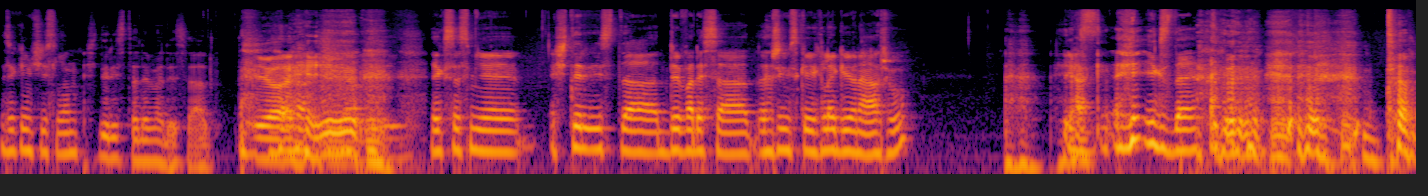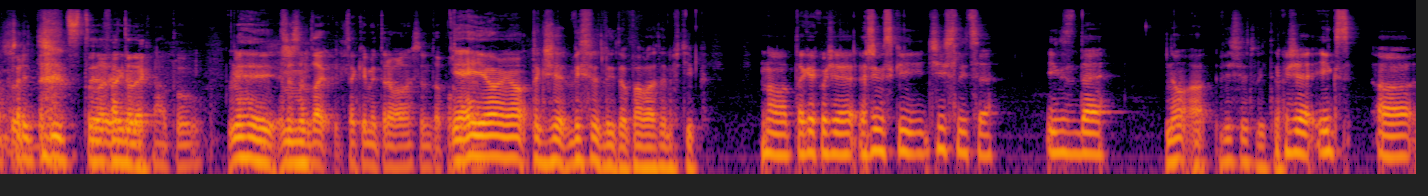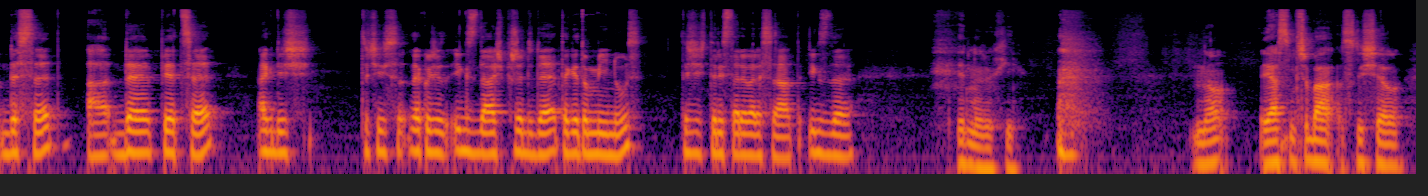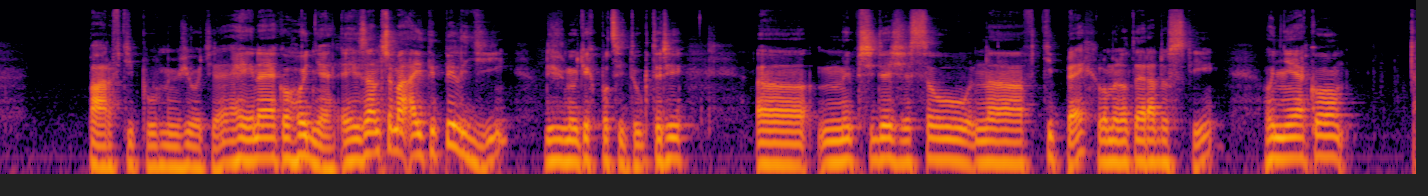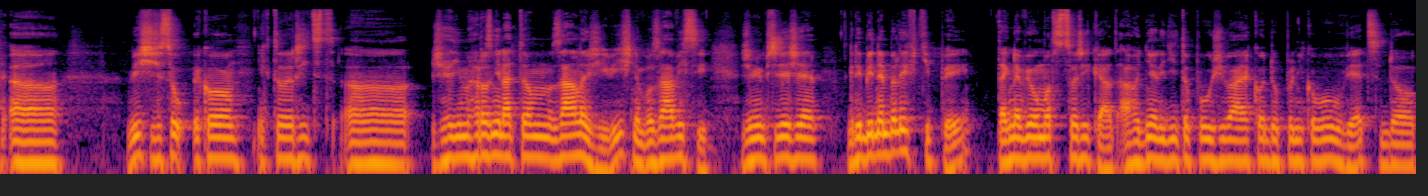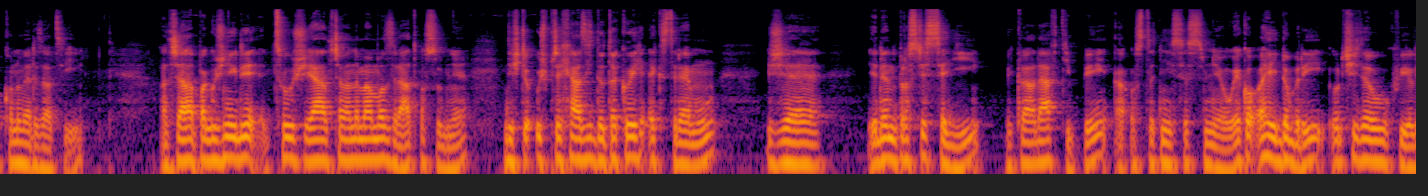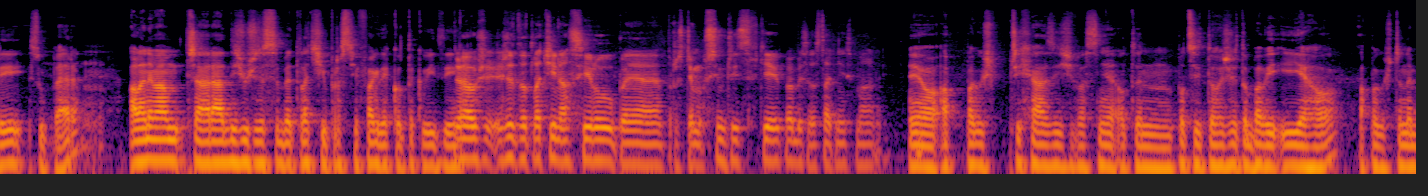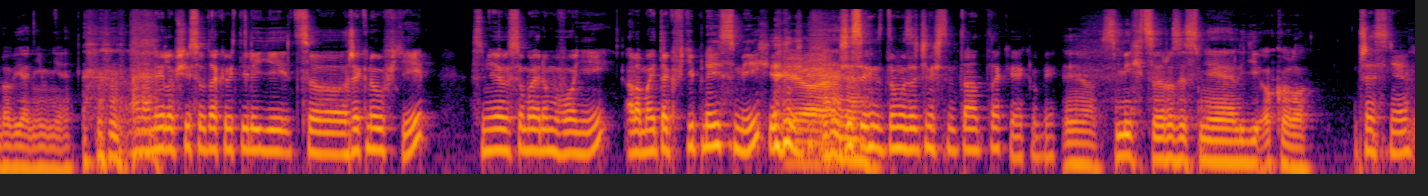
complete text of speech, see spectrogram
S jakým číslem? 490. Jo, Jak se směje 490 římských legionářů? Jak? XD. Tam prčic, to je to, fakt to nechápu. Hej, Že jsem tak, taky mi trval, než jsem to je, pochopil. jo, jo, takže vysvětlí to, Pavle, ten vtip. No, tak jakože římský číslice. XD. No a vysvětlí to. Jakože X uh, 10 a D 500 a když to číslo, jakože X dáš před D, tak je to minus, takže 490 XD. Jednoduchý. No, já jsem třeba slyšel pár vtipů v mém životě. Hej, ne jako hodně. Hej, znám třeba i typy lidí, když jsme u těch pocitů, kteří uh, mi přijde, že jsou na vtipech, lomeno té radosti, hodně jako, uh, víš, že jsou jako, jak to říct, uh, že jim hrozně na tom záleží, víš, nebo závisí. Že mi přijde, že kdyby nebyly vtipy, tak neví moc co říkat a hodně lidí to používá jako doplňkovou věc do konverzací. A třeba pak už někdy, co už já třeba nemám moc rád osobně, když to už přechází do takových extrémů, že jeden prostě sedí, vykládá vtipy a ostatní se smějou. Jako hej, dobrý, určitou chvíli, super, ale nemám třeba rád, když už ze sebe tlačí prostě fakt jako takový ty... Jo, už, že to tlačí na sílu úplně, prostě musím říct vtip, aby se ostatní smáli. Jo, a pak už přicházíš vlastně o ten pocit toho, že to baví i jeho a pak už to nebaví ani mě. Ale nejlepší jsou takový ty lidi, co řeknou vtip, smějou se mu jenom voní, ale mají tak vtipný smích, Jo, že si jim tomu začneš smát taky, jakoby. Jo, smích, co rozesměje lidi okolo. Přesně.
